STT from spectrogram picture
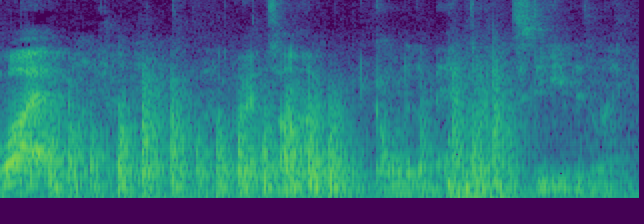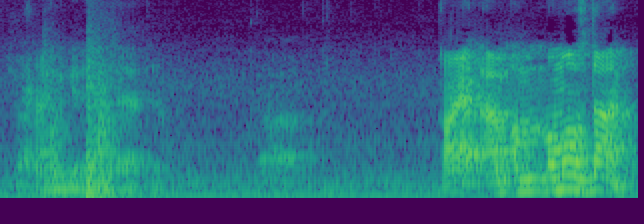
What? Alright, so I'm going to the bathroom and Steve is like trying to get in the bathroom. Alright, I'm, I'm almost done.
